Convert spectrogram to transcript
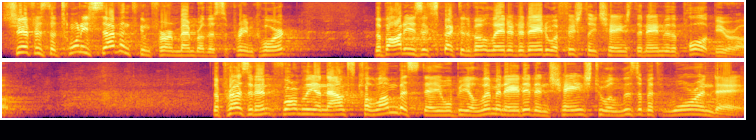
Schiff is the 27th confirmed member of the Supreme Court. The body is expected to vote later today to officially change the name of the Politburo. The president formally announced Columbus Day will be eliminated and changed to Elizabeth Warren Day.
